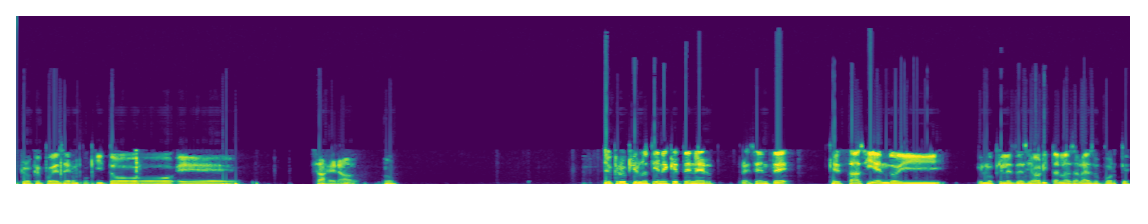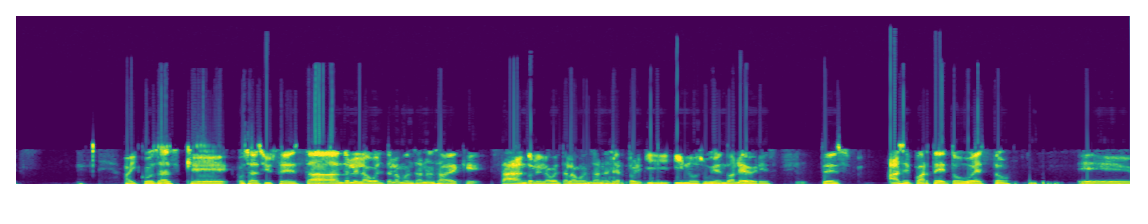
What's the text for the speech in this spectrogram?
Y creo que puede ser un poquito eh, exagerado, ¿no? Yo creo que uno tiene que tener presente qué está haciendo y, lo que les decía ahorita en la sala de soporte. Hay cosas que, o sea, si usted está dándole la vuelta a la manzana, sabe que está dándole la vuelta a la manzana, ¿cierto? Y, y no subiendo al Everest. Entonces, hace parte de todo esto eh,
